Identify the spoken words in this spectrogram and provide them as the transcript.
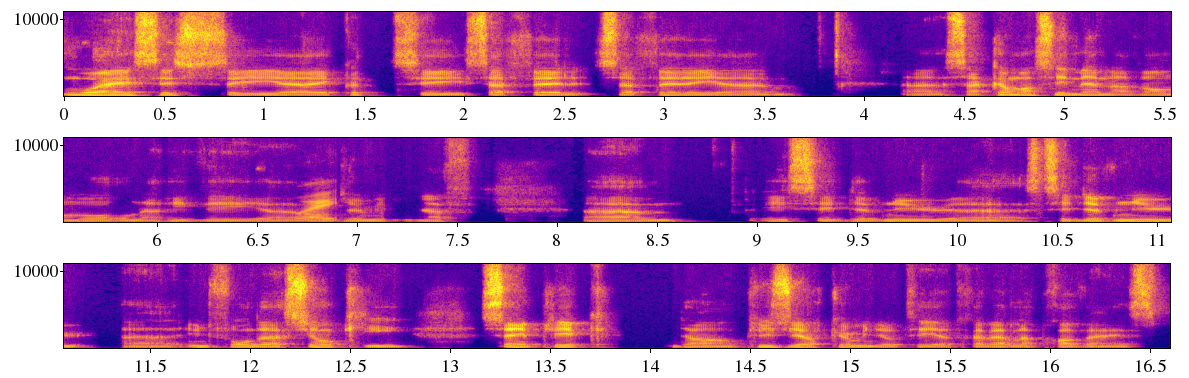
Oui, c'est, écoute, ça fait, ça fait euh, ça a commencé même avant mon arrivée euh, en 2009. Euh, et c'est devenu, c'est devenu une fondation qui s'implique dans plusieurs communautés à travers la province.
